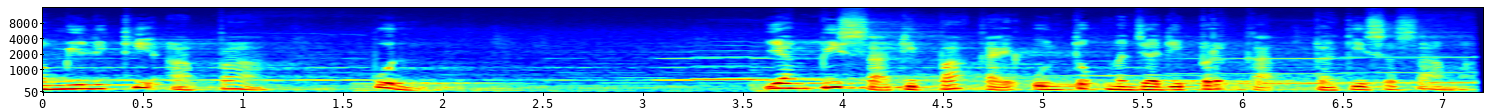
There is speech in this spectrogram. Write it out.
memiliki apa pun yang bisa dipakai untuk menjadi berkat bagi sesama?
